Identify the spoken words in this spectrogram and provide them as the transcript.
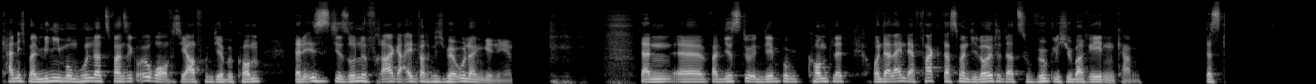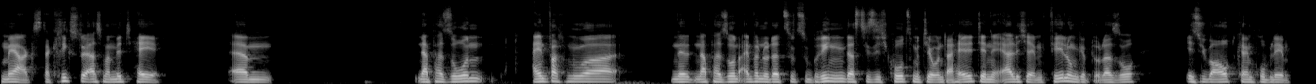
kann ich mal Minimum 120 Euro aufs Jahr von dir bekommen, dann ist es dir so eine Frage einfach nicht mehr unangenehm. Dann äh, verlierst du in dem Punkt komplett. Und allein der Fakt, dass man die Leute dazu wirklich überreden kann, merkst, da kriegst du erstmal mit, hey, ähm, einer Person einfach nur eine, einer Person einfach nur dazu zu bringen, dass die sich kurz mit dir unterhält, dir eine ehrliche Empfehlung gibt oder so, ist überhaupt kein Problem.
